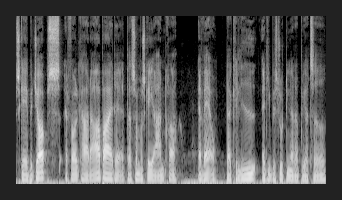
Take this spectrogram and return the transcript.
skabe jobs, at folk har et arbejde, at der så måske er andre erhverv, der kan lide af de beslutninger, der bliver taget.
